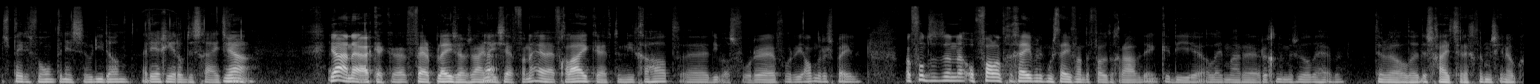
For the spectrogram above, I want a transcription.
Spelers van Hontenis, hoe die dan reageren op de scheids. Ja. Ja, nou kijk, eh, fair play zou zijn. Ja. Die zegt van, nee, hij heeft gelijk, hij heeft hem niet gehad. Eh, die was voor, eh, voor die andere speler. Maar ik vond het een opvallend gegeven. Ik moest even aan de fotograaf denken die alleen maar rugnummers wilde hebben. Terwijl de scheidsrechter misschien ook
